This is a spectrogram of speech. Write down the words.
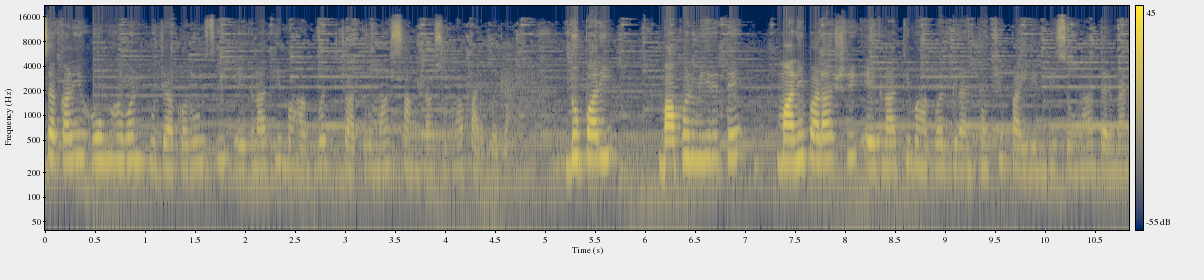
सकाळी होम हवन पूजा करून श्री एकनाथी भागवत चातुर्मास सांगता सोहळा पार पडला. दुपारी बापणविहीर ते मानिपाडा श्री एकनाथी भागवत ग्रंथाची पायदिंडी सोहळा दरम्यान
